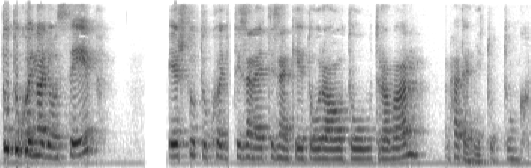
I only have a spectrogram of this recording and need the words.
Tudtuk, hogy nagyon szép, és tudtuk, hogy 11-12 óra autóútra van. Hát ennyit tudtunk.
